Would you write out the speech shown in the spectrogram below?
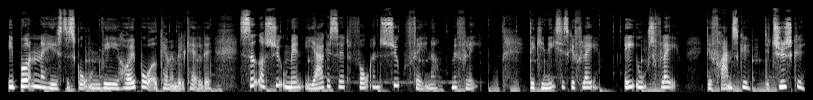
I bunden af hesteskoen ved højbordet, kan man vel kalde det, sidder syv mænd i jakkesæt foran syv faner med flag. Det kinesiske flag, EU's flag, det franske, det tyske,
